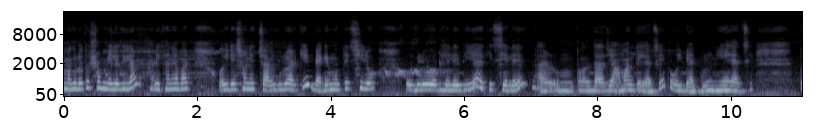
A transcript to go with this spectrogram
জামাগুলো তো সব মেলে দিলাম। আর এখানে আবার ওই রেশনের চালগুলো আর কি ব্যাগের মধ্যে ছিল। ওইগুলো ঢেলে দিয়ে আর কি ছেলে আর তোমাদের দাদা যে আম আনতে গেছে, তো ওই ব্যাগগুলো নিয়ে গেছে। তো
